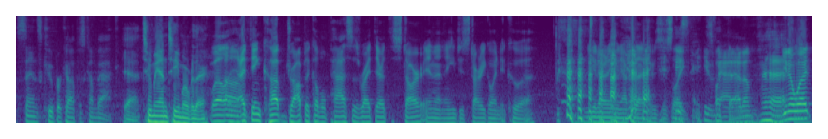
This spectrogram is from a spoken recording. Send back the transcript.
since Cooper Kupp has come back. Yeah, two man team over there. Well, Um, I think Kupp dropped a couple passes right there at the start, and then he just started going to Kua. you know what I mean? After that, he was just like, he's he's mad that." at him. you know what?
